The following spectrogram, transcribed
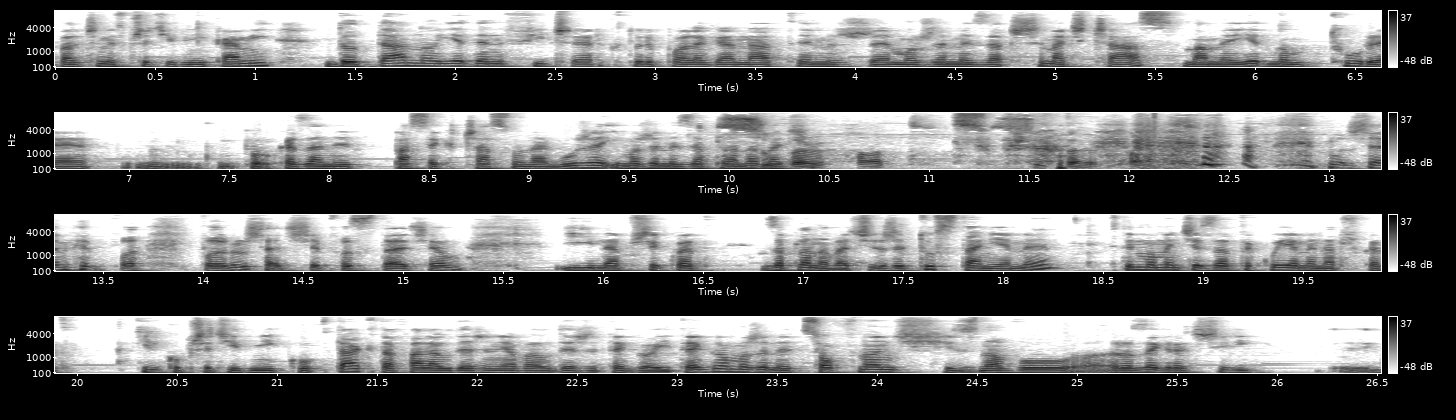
walczymy z przeciwnikami. Dodano jeden feature, który polega na tym, że możemy zatrzymać czas. Mamy jedną turę, mm, pokazany pasek czasu na górze i możemy zaplanować. Super hot. Super. Super hot. możemy po, poruszać się postacią i na przykład zaplanować, że tu staniemy, w tym momencie zaatakujemy na przykład kilku przeciwników, tak, ta fala uderzeniowa uderzy tego i tego, możemy cofnąć, znowu rozegrać, czyli y,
